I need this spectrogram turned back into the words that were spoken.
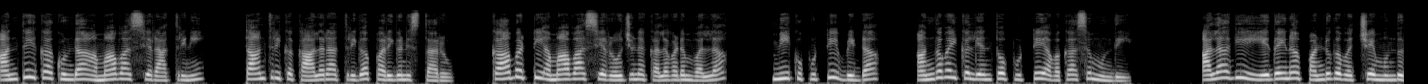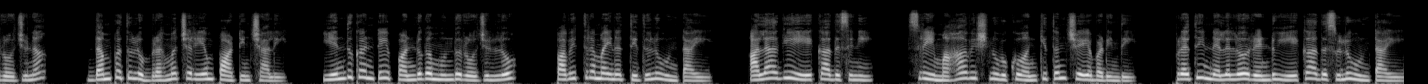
అంతేకాకుండా అమావాస్య రాత్రిని తాంత్రిక కాలరాత్రిగా పరిగణిస్తారు. కాబట్టి అమావాస్య రోజున కలవడం వల్ల మీకు పుట్టే బిడ్డ అంగవైకల్యంతో పుట్టే అవకాశం ఉంది. అలాగే ఏదైనా పండుగ వచ్చే ముందు రోజున దంపతులు బ్రహ్మచర్యం పాటించాలి. ఎందుకంటే పండుగ ముందు రోజుల్లో పవిత్రమైన తిథులు ఉంటాయి. అలాగే ఏకాదశిని శ్రీ మహావిష్ణువుకు అంకితం చేయబడింది. ప్రతి నెలలో రెండు ఏకాదశులు ఉంటాయి.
